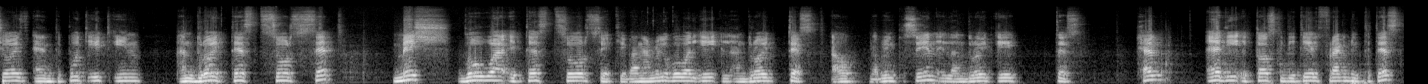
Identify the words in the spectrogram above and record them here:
choice and put it in android test source set. مش جوه ال test source set يبقى نعمله جوه الايه ال Android test أهو ما بين قوسين ال Android إيه test حلو؟ أدي ال task detail fragment test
